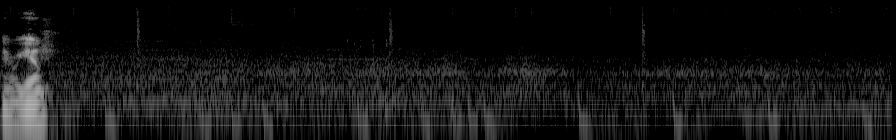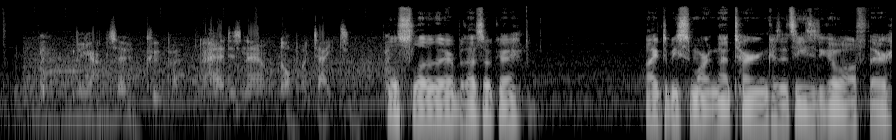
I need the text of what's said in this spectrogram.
There we go. To Cooper ahead is now 0.8. A little slow there, but that's okay. I like to be smart in that turn because it's easy to go off there.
